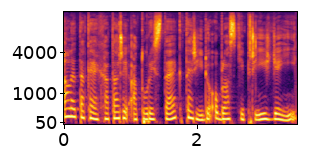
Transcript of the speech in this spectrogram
ale také chataři a turisté, kteří do oblasti přijíždějí.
